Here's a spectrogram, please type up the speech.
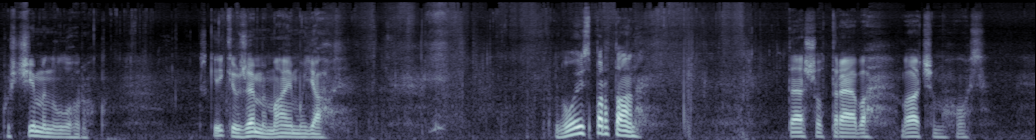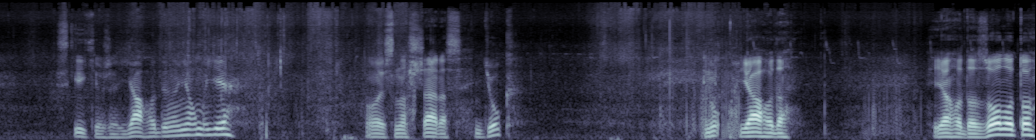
кущі минулого року. Скільки вже ми маємо ягод. Ну і спартан. Те, що треба. Бачимо ось. Скільки вже ягоди на ньому є. Ось у нас ще раз дюк. Ну, ягода. Ягода золото.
